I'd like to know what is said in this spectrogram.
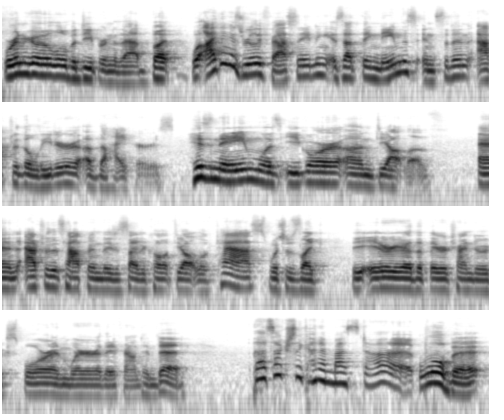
We're going to go a little bit deeper into that. But what I think is really fascinating is that they named this incident after the leader of the hikers. His name was Igor um, Dyatlov. And after this happened, they decided to call it Dyatlov Pass, which was like the area that they were trying to explore and where they found him dead. That's actually kind of messed up. A little bit.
